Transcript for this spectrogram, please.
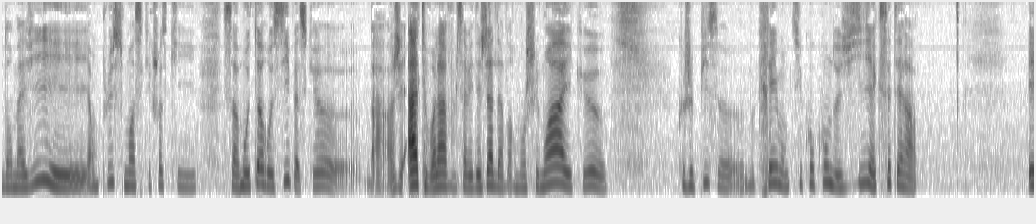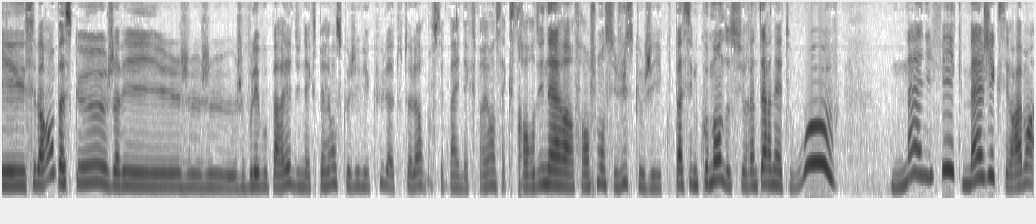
dans ma vie. Et en plus, moi, c'est quelque chose qui, c'est un moteur aussi parce que bah, j'ai hâte, voilà, vous le savez déjà, d'avoir mon chez moi et que que je puisse créer mon petit cocon de vie, etc. Et c'est marrant parce que j'avais, je, voulais vous parler d'une expérience que j'ai vécue là tout à l'heure. Bon, c'est pas une expérience extraordinaire, hein. franchement, c'est juste que j'ai passé une commande sur internet. Wouh Magnifique, magique, c'est vraiment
